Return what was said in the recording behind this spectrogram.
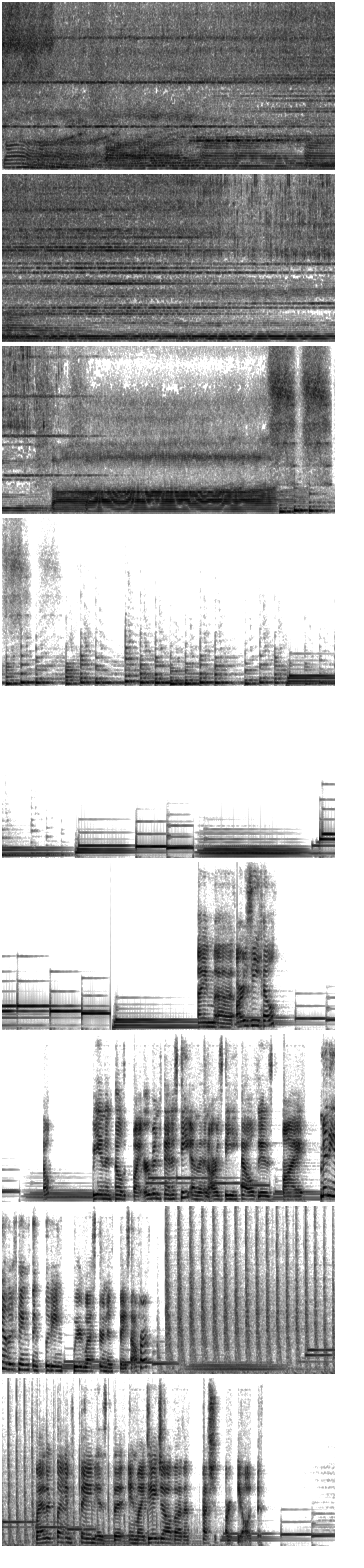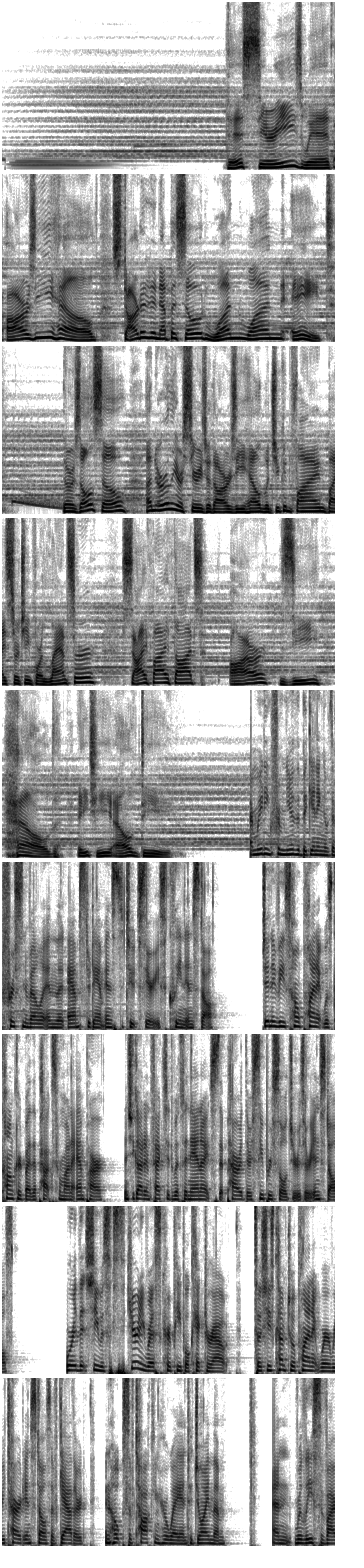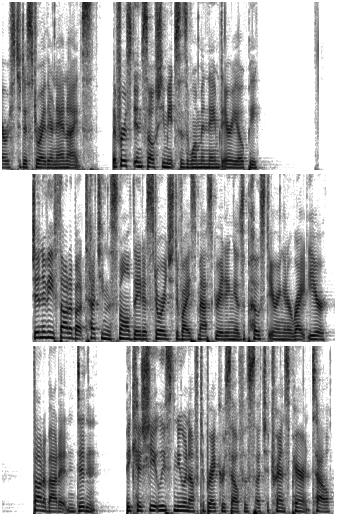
I'm uh, RZ Rhiannon Held is my urban fantasy, and then RZ Held is my many other things, including weird western and space opera. My other claim to fame is that in my day job, I'm a professional archaeologist. This series with RZ Held started in episode 118. There's also an earlier series with RZ Held, which you can find by searching for Lancer Sci Fi Thoughts RZ Held, H E L D. I'm reading from near the beginning of the first novella in the Amsterdam Institute series, Clean Install. Genevieve's home planet was conquered by the Pax Romana Empire, and she got infected with the nanites that powered their super soldiers, or installs. Worried that she was a security risk, her people kicked her out, so she's come to a planet where retired installs have gathered in hopes of talking her way in to join them and release the virus to destroy their nanites. The first install she meets is a woman named Ariope. Genevieve thought about touching the small data storage device masquerading as a post earring in her right ear. Thought about it and didn't, because she at least knew enough to break herself of such a transparent tell.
